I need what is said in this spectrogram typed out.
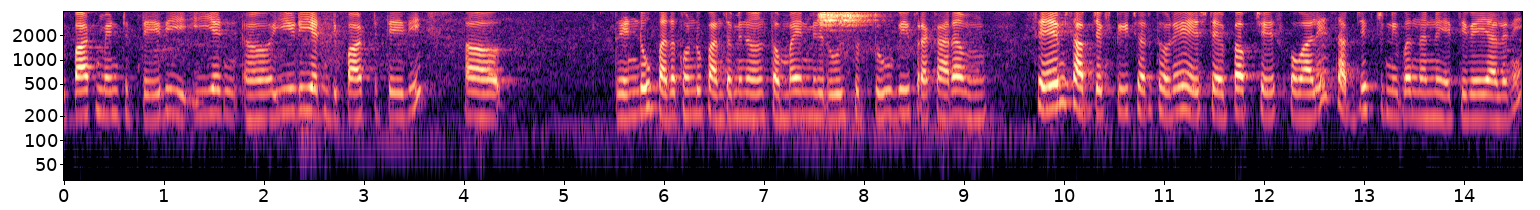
డిపార్ట్మెంట్ తేదీ ఈఎన్ ఈడిఎన్ డిపార్ట్ తేదీ రెండు పదకొండు పంతొమ్మిది వందల తొంభై ఎనిమిది రూల్స్ టూ బి ప్రకారం సేమ్ సబ్జెక్ట్ టీచర్తోనే స్టెప్ అప్ చేసుకోవాలి సబ్జెక్టు నిబంధనను ఎత్తివేయాలని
